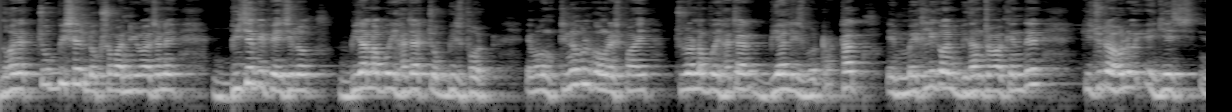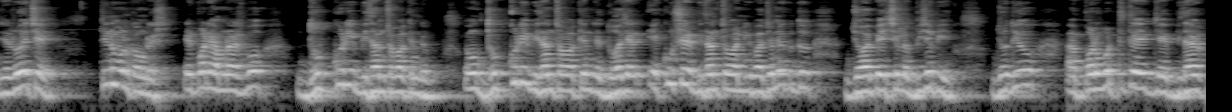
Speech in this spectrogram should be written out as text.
দু হাজার চব্বিশের লোকসভা নির্বাচনে বিজেপি পেয়েছিল বিরানব্বই হাজার চব্বিশ ভোট এবং তৃণমূল কংগ্রেস পায় চুরানব্বই হাজার বিয়াল্লিশ ভোট। অর্থাৎ এই মেখলিগঞ্জ বিধানসভা কেন্দ্রে কিছুটা হলেও এগিয়ে রয়েছে তৃণমূল কংগ্রেস। এরপরে আমরা আসব ধূপগুড়ি বিধানসভা কেন্দ্র। এবং ধূপগুড়ি বিধানসভা কেন্দ্রে দু হাজার একুশের বিধানসভা নির্বাচনে কিন্তু জয় পেয়েছিল বিজেপি। যদিও পরবর্তীতে যে বিধায়ক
